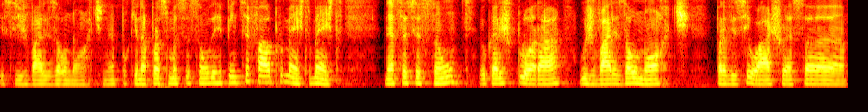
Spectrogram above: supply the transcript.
esses vales ao norte, né? Porque na próxima sessão, de repente, você fala pro mestre, mestre, nessa sessão eu quero explorar os vales ao norte para ver se eu acho essa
